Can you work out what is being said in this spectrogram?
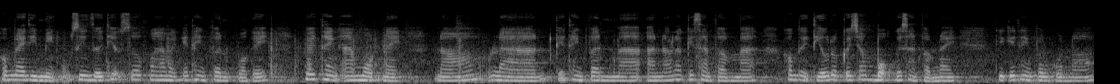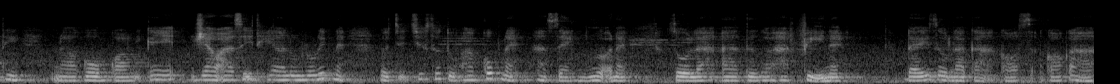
Hôm nay thì mình cũng xin giới thiệu sơ qua về cái thành phần của cái huyết thanh A1 này. Nó là cái thành phần mà, à, nó là cái sản phẩm mà không thể thiếu được cái trong bộ cái sản phẩm này. Thì cái thành phần của nó thì nó gồm có những cái gel acid hyaluronic này Rồi chiết xuất từ hoa cúc này, hạt rẻ ngựa này Rồi là à, từ hạt phỉ này. Đấy rồi là cả có có cả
